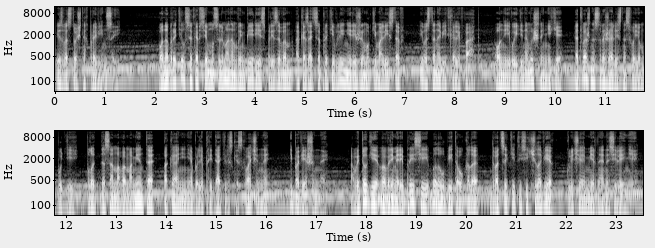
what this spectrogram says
из восточных провинций. Он обратился ко всем мусульманам в империи с призывом оказать сопротивление режиму кемалистов и восстановить халифат. Он и его единомышленники отважно сражались на своем пути, вплоть до самого момента, пока они не были предательски схвачены и повешены. А в итоге во время репрессий было убито около 20 тысяч человек, включая мирное население.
